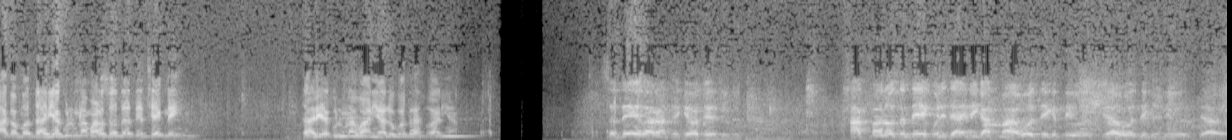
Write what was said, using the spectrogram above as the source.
આ ગામમાં ધારિયા કુટુંબ ના માણસો હતા તે છે કે નહીં? ધારિયા કુટુંબ ના વાણિયા લોકો હતા વાણિયા. સંદેહ એવા છે કેવો છે? આત્માનો સંદેહ કોઈને જાય નહીં કે આત્મા આવો છે કે તેવો છે આવો છે કે તેવો છે આવો.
